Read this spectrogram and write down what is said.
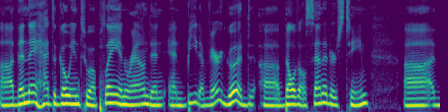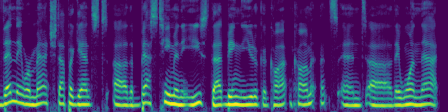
Uh, then they had to go into a play-in round and and beat a very good uh, Belleville Senators team. Uh, then they were matched up against uh, the best team in the East, that being the Utica Comets, and uh, they won that.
